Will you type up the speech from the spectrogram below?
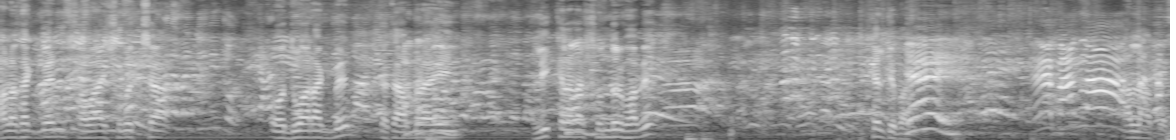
ভালো থাকবেন সবাই শুভেচ্ছা ও দোয়া রাখবেন যাতে আমরা এই লিগ খেলাটা সুন্দরভাবে খেলতে পারি। এই আল্লাহ হাফেজ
